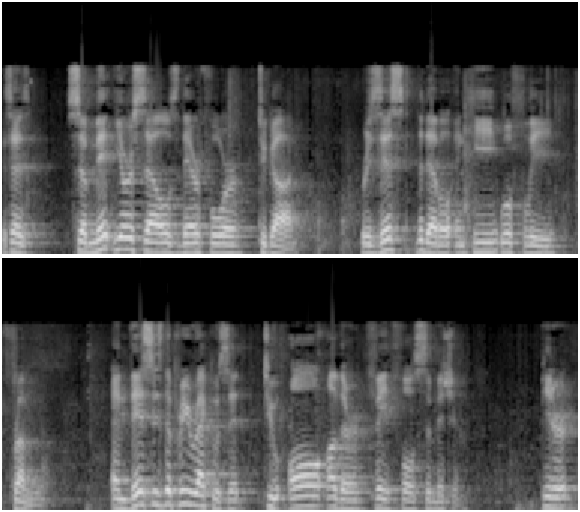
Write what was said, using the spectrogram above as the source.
It says, Submit yourselves, therefore, to God. Resist the devil, and he will flee from you. And this is the prerequisite to all other faithful submission. Peter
